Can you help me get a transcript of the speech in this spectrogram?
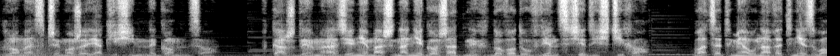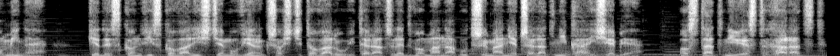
Gromez czy może jakiś inny gonco. W każdym razie nie masz na niego żadnych dowodów, więc siedzisz cicho. Facet miał nawet niezłą minę, kiedy skonfiskowaliście mu większość towaru i teraz ledwo ma na utrzymanie czeladnika i siebie. Ostatni jest Haracd,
